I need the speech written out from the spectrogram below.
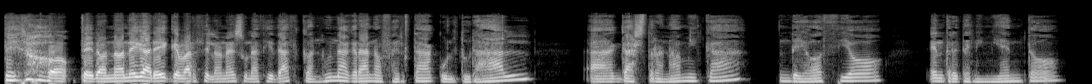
Pero, pero no negaré que Barcelona es una ciudad con una gran oferta cultural, ah, gastronómica, de ocio, entretenimiento.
